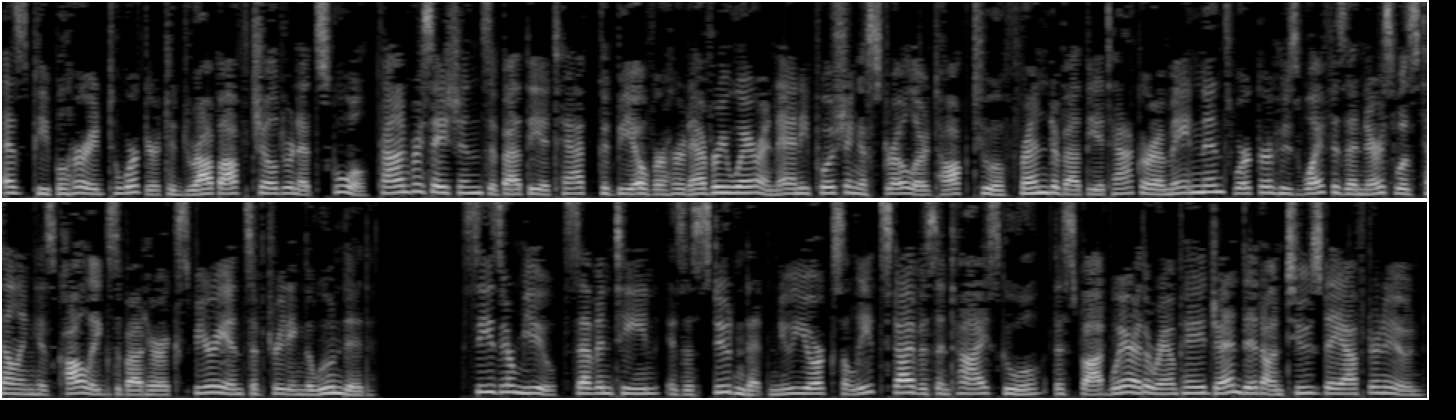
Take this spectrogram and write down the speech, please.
As people hurried to work or to drop off children at school, conversations about the attack could be overheard everywhere and Annie pushing a stroller talked to a friend about the attack or a maintenance worker whose wife is a nurse was telling his colleagues about her experience of treating the wounded. Caesar Mew, 17, is a student at New York's elite Stuyvesant High School, the spot where the rampage ended on Tuesday afternoon.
